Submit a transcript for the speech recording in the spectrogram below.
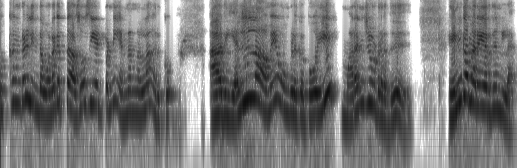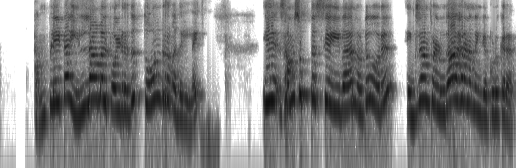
துக்கங்கள் இந்த உலகத்தை அசோசியேட் பண்ணி என்னென்னலாம் இருக்கும் அது எல்லாமே உங்களுக்கு போய் மறைஞ்சுடுறது. எங்க மறையறதுன்னு இல்ல கம்ப்ளீட்டா இல்லாமல் போயிடுறது தோன்றுவதில்லை. இது சம்சுப்தசயன்னுட்டு ஒரு எக்ஸாம்பிள் உதாரணம் இங்க கொடுக்கிறார்.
